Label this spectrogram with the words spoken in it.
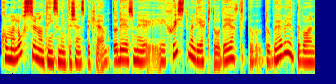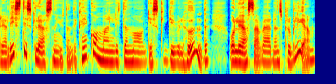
komma loss ur någonting som inte känns bekvämt. Och det som är, är schysst med lek då, det är att då, då behöver det inte vara en realistisk lösning utan det kan ju komma en liten magisk gul hund och lösa världens problem.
